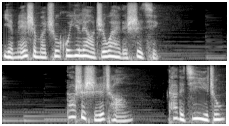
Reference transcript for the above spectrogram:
也没什么出乎意料之外的事情。倒是时常，他的记忆中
